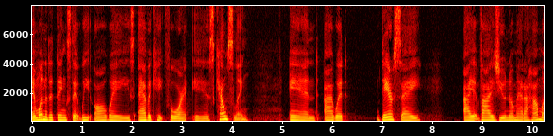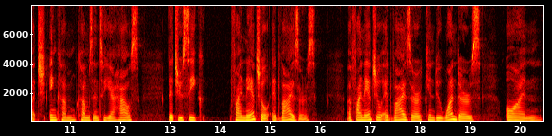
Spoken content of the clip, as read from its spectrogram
And one of the things that we always advocate for is counseling. And I would dare say, I advise you, no matter how much income comes into your house, that you seek financial advisors. A financial advisor can do wonders on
